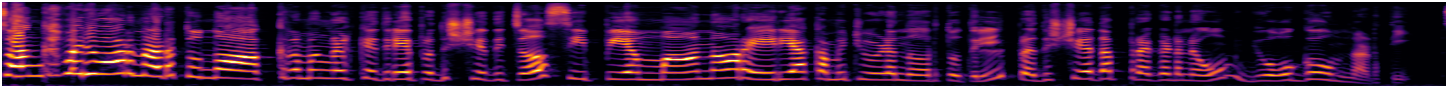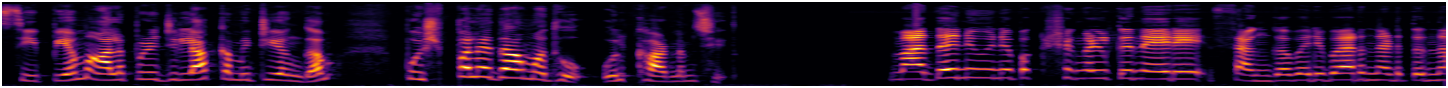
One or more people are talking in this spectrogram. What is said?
സംഘപരിവാർ നടത്തുന്ന അക്രമങ്ങൾക്കെതിരെ പ്രതിഷേധിച്ച് C P M Mannar area കമ്മിറ്റിയുടെ നേതൃത്വത്തിൽ പ്രതിഷേധ പ്രകടനവും യോഗവും നടത്തി. സി പി എം ആലപ്പുഴ ജില്ലാ കമ്മിറ്റി അംഗം പുഷ്പലത മധു ഉദ്ഘാടനം ചെയ്തു. മതന്യൂനപക്ഷങ്ങൾക്ക് നേരെ സംഘപരിവാർ നടത്തുന്ന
